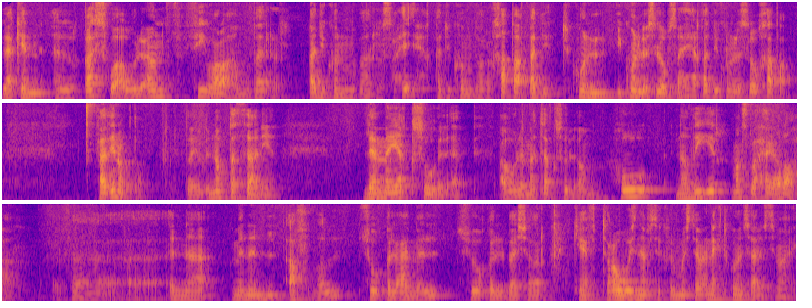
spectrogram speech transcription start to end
لكن القسوة أو العنف في وراءها مبرر. قد يكون مبرر صحيح قد يكون مبرر خطأ قد تكون يكون الأسلوب صحيح قد يكون الأسلوب خطأ. فهذه نقطة. طيب النقطة الثانية. لما يقسو الأب أو لما تقسو الأم هو نظير مصلحة يراها. فإن من الأفضل سوق العمل سوق البشر كيف تروج نفسك في المجتمع أنك تكون إنسان اجتماعي.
